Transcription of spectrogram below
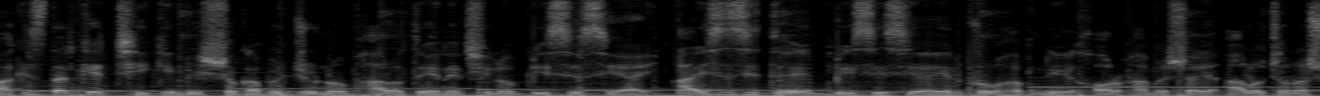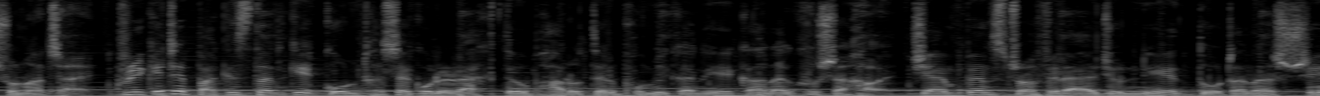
পাকিস্তানকে ঠিকই বিশ্বকাপের জন্য ভারতে এনেছিল বিসিসিআই। আইসিসিতে বিসিসিআই এর প্রভাব নিয়ে হর হামেশায় আলোচনা শোনা যায়। ক্রিকেটে পাকিস্তানকে কোণঠাসা করে রাখতেও ভারতের ভূমিকা নিয়ে কানাঘুষা হয়। চ্যাম্পিয়ন্স ট্রফির আয়োজন নিয়ে দোটানা সে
